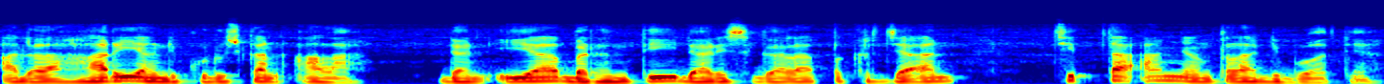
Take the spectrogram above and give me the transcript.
adalah hari yang dikuduskan Allah dan ia berhenti dari segala pekerjaan ciptaan yang telah dibuatnya.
